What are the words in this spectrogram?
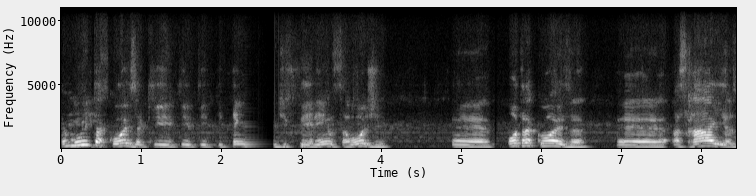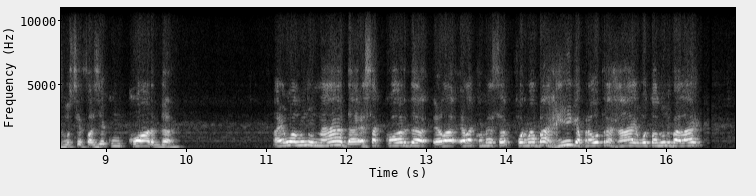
é muita coisa que, que, que, que, tem diferença hoje. É, outra coisa, é, as raias, você fazer com corda. Aí o aluno nada, essa corda, ela, ela começa a formar barriga para outra raia, o outro aluno vai lá,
